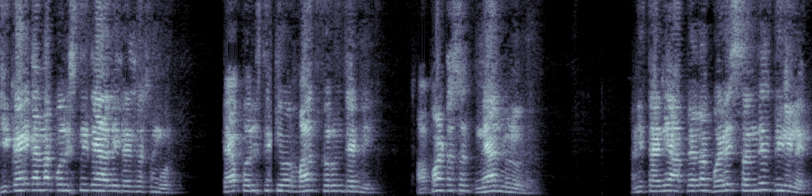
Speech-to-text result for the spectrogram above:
जी काही त्यांना परिस्थिती आली त्यांच्यासमोर त्या परिस्थितीवर मात करून त्यांनी अफाट असं ज्ञान मिळवलं. आणि त्यांनी आपल्याला बरेच संदेश दिलेले आहेत.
